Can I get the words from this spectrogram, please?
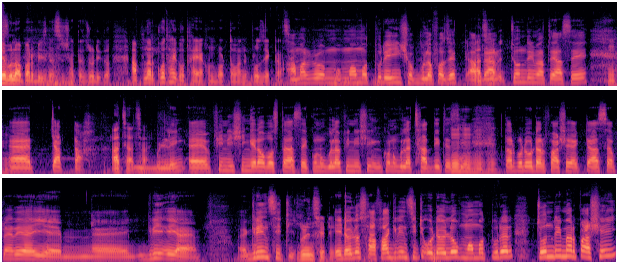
ডেভেলপার বিজনেসের সাথে জড়িত। আপনার কোথায় কোথায় এখন বর্তমানে প্রজেক্ট আছে? আমার মোহাম্মদপুরে এই সবগুলো প্রজেক্ট আপনার চন্দ্রিমাতে আছে চারটা। আচ্ছা আচ্ছা বিল্ডিং ফিনিশিং এর অবস্থা আছে কোনগুলা ফিনিশিং কোনগুলা ছাদ দিতেছি। তারপরে ওটার পাশে একটা আছে আপনার এই green green city. Green city. এটা হলো সাফা গ্রিন সিটি ওটা হলো মোহাম্মদপুরের চন্দ্রিমার পাশেই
